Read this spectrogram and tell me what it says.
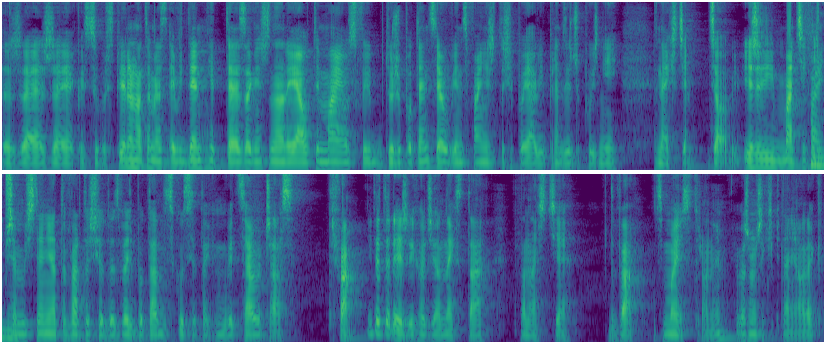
że, że jakoś super wspieram, natomiast ewidentnie te zagęszczone layouty mają swój duży potencjał, więc fajnie, że to się pojawi prędzej czy później w Nexcie. Co, jeżeli macie jakieś fajnie. przemyślenia, to warto się odezwać, bo ta dyskusja, tak jak mówię, cały czas trwa. I to tyle, jeżeli chodzi o Nexta 12 dwa z mojej strony. Chyba, że masz jakieś pytania, Olek?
